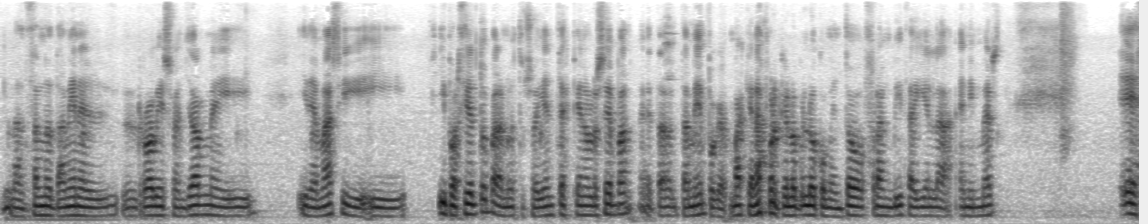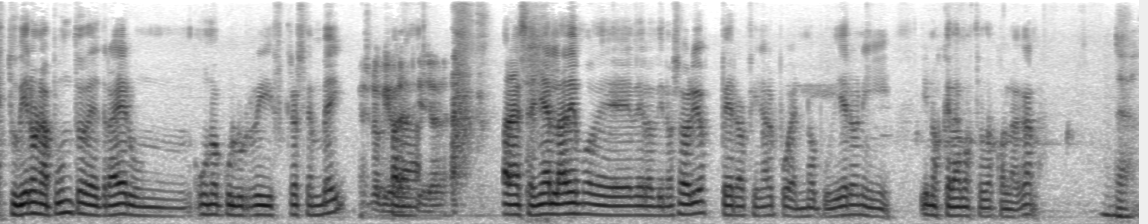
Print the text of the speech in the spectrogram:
Lanzando también el, Robinson Journey y, demás. Y, y, por cierto, para nuestros oyentes que no lo sepan, eh, también, porque más que nada porque lo, comentó Frank Biz aquí en, la, en estuvieron a punto de traer un, un Oculus Rift Crescent Bay para, para, enseñar la demo de, los dinosaurios, pero al final pues no pudieron y, nos quedamos todos con las ganas. Ya.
